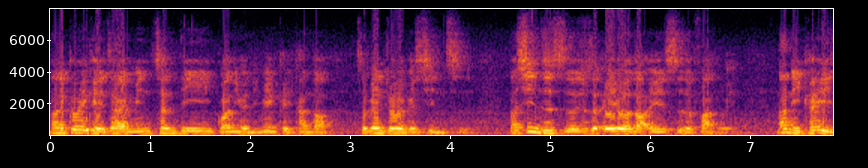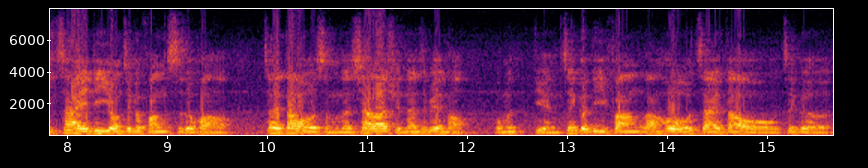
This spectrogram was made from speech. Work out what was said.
那你各位可以在名称定义管理员里面可以看到，这边就会有个性质，那性质指的就是 A 二到 A 四的范围。那你可以再利用这个方式的话哈，再到什么呢？下拉选单这边哈，我们点这个地方，然后再到这个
